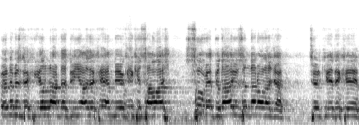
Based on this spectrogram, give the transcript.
Önümüzdeki yıllarda dünyadaki en büyük iki savaş su ve gıda yüzünden olacak. Türkiye'deki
